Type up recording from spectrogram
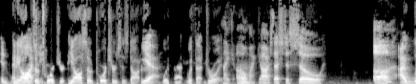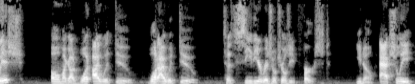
and, and he watching. also torture he also tortures his daughter. Yeah. With that with that droid. Like, oh my gosh, that's just so Ugh. I wish oh my god, what I would do. What I would do to see the original trilogy first. You know, actually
